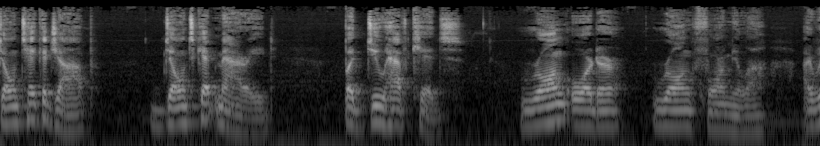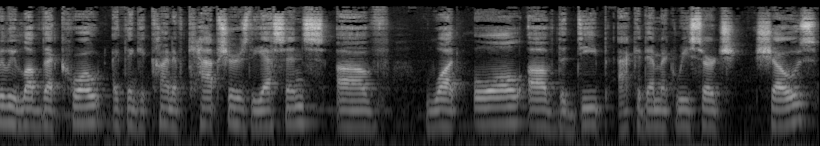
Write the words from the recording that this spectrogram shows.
don't take a job, don't get married, but do have kids. Wrong order, wrong formula. I really love that quote. I think it kind of captures the essence of what all of the deep academic research shows.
